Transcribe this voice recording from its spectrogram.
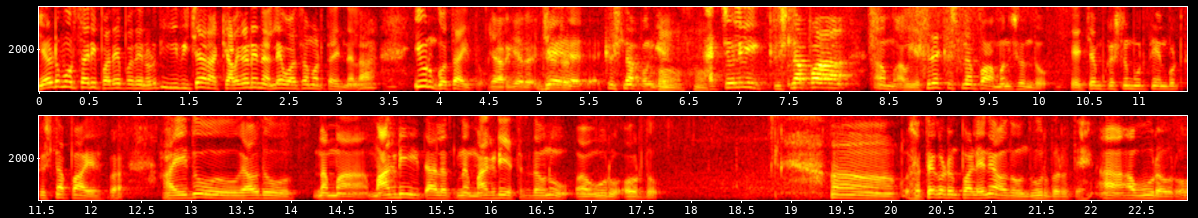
ಎರಡು ಮೂರು ಸಾರಿ ಪದೇ ಪದೇ ನೋಡಿದ್ದು ಈ ವಿಚಾರ ಕೆಳಗಡೆನೇ ಅಲ್ಲೇ ವಾಸ ಮಾಡ್ತಾ ಇದ್ನಲ್ಲ ಇವ್ನಿಗೆ ಗೊತ್ತಾಯಿತು? ಜಯ ಕೃಷ್ಣಪ್ಪಂಗೆ ಆ್ಯಕ್ಚುಲಿ ಕೃಷ್ಣಪ್ಪ. ಹೆಸರೇ ಕೃಷ್ಣಪ್ಪ ಮನುಷ್ಯಂದು. ಎಚ್ ಎಂ ಕೃಷ್ಣಮೂರ್ತಿ ಅಂದ್ಬಿಟ್ಟು ಕೃಷ್ಣಪ್ಪ ಆ ಇದು ಯಾವುದು ನಮ್ಮ ಮಾಗಡಿ ತಾಲೂಕಿನ ಮಾಗಡಿ ಹತ್ರದವನು ಊರು ಅವ್ರದ್ದು ಸತ್ಯಗೌಡನ ಪಾಳ್ಯನೇ ಯಾವುದೋ ಒಂದು ಊರು ಬರುತ್ತೆ. ಆ ಊರವರು.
